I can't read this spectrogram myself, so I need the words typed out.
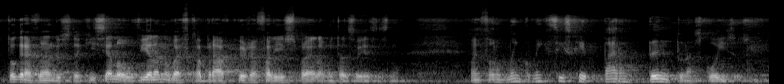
estou gravando isso daqui, se ela ouvir, ela não vai ficar brava, porque eu já falei isso para ela muitas vezes. Né? Mãe falou, mãe, como é que vocês reparam tanto nas coisas?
